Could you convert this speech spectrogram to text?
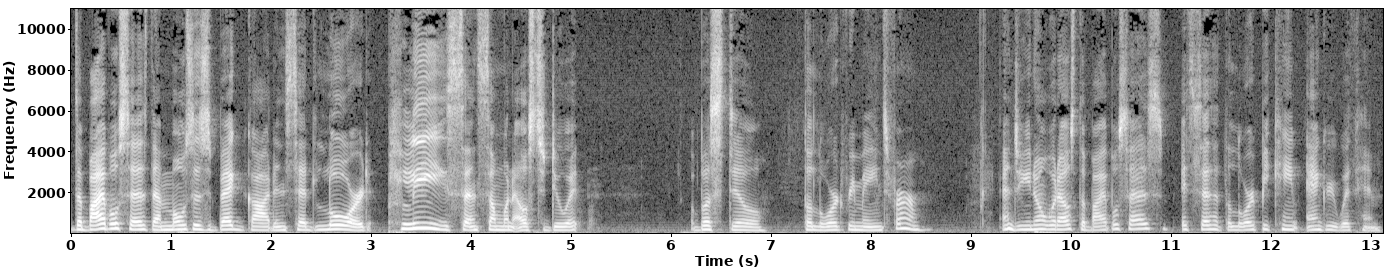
The Bible says that Moses begged God and said, Lord, please send someone else to do it. But still, the Lord remains firm. And do you know what else the Bible says? It says that the Lord became angry with him.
